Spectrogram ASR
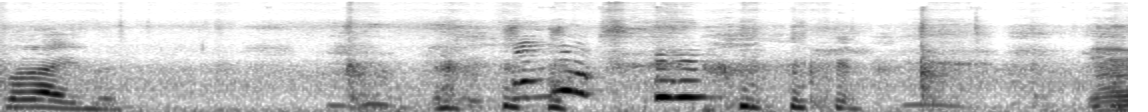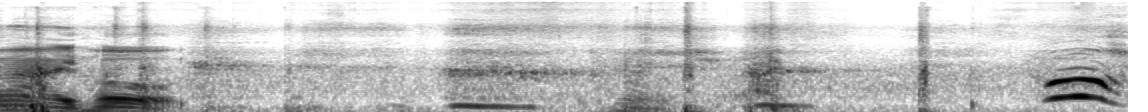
Kolejny. Dawaj, chodź. Chodź.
